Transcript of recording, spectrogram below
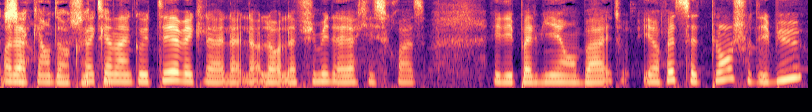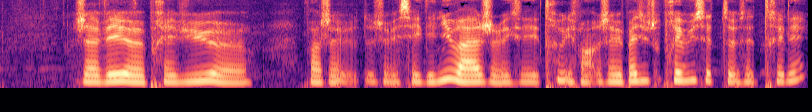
voilà, chacun d'un côté. Chacun d'un côté avec la, la, fumée derrière qui se croise. Et les palmiers en bas et tout. Et en fait, cette planche, au début, j'avais euh, prévu. Enfin, j'avais essayé des nuages, j'avais essayé des trucs. Enfin, j'avais pas du tout prévu cette, cette traînée.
